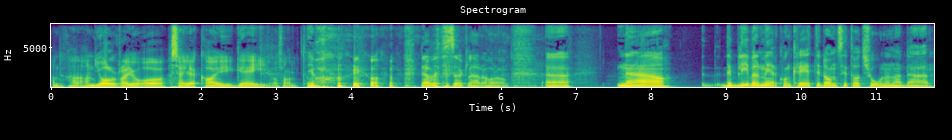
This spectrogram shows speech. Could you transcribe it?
Han, han, han jollrar ju och säger Kai gay och sånt. Ja, ja, det har vi försökt lära honom. Uh, Nej, det blir väl mer konkret i de situationerna där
